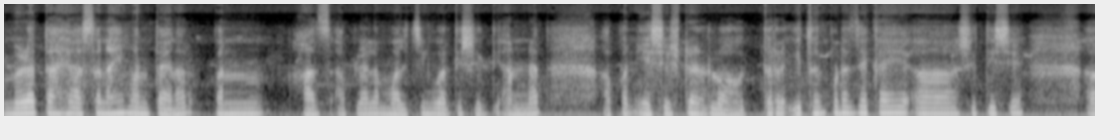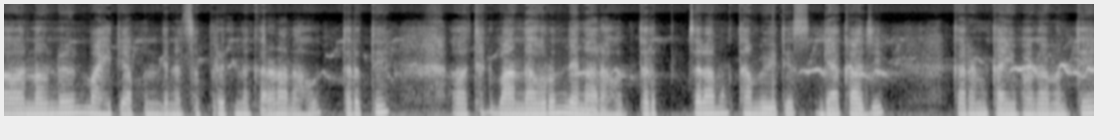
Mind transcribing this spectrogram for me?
मिळत आहे असं नाही म्हणता येणार. पण आज आपल्याला मल्चिंगवरती शेती आणण्यात आपण यशस्वी ठरलो आहोत. तर इथून पुढे जे काही शेतीचे नवनवीन माहिती आपण देण्याचा प्रयत्न करणार आहोत तर ते थेट बांधावरून देणार आहोत. तर चला मग थांबू इथेच. घ्या काळजी. कारण काही भागामध्ये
